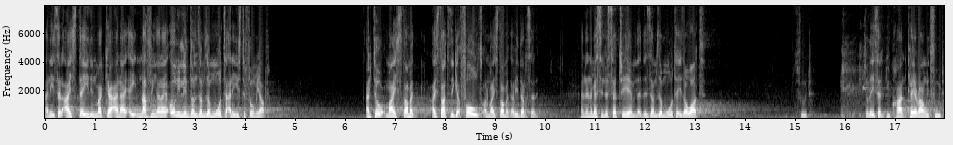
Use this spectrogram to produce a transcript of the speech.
And he said, I stayed in Mecca and I ate nothing and I only lived on Zamzam water and it used to fill me up. Until my stomach, I started to get folds on my stomach, Abu Dhar said. And then the messenger said to him that the Zamzam water is a what? It's food. So they said, You can't play around with food.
